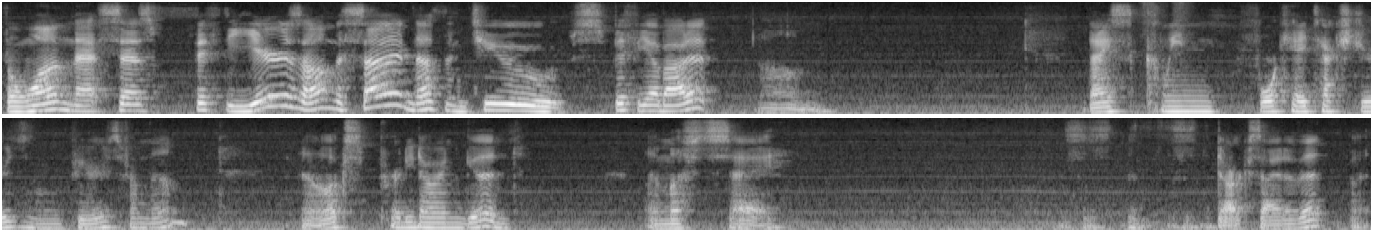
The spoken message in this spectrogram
the one that says 50 years on the side. Nothing too spiffy about it. Um, nice clean 4K textures and appears from them. And it looks pretty darn good, I must say. This is this is the dark side of it, but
